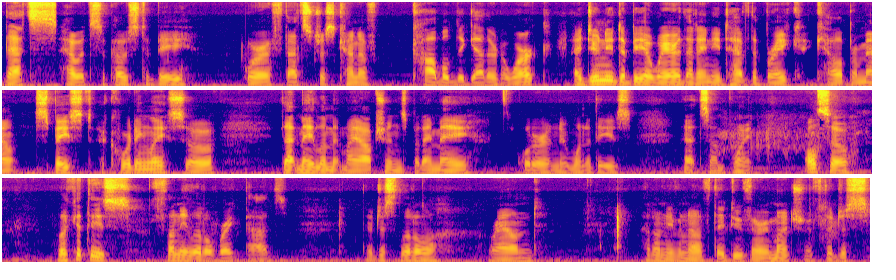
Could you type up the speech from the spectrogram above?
that's how it's supposed to be, or if that's just kind of cobbled together to work. I do need to be aware that I need to have the brake caliper mount spaced accordingly, so that may limit my options, but I may order a new one of these at some point. Also, look at these funny little brake pads. They're just little round, I don't even know if they do very much or if they're just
